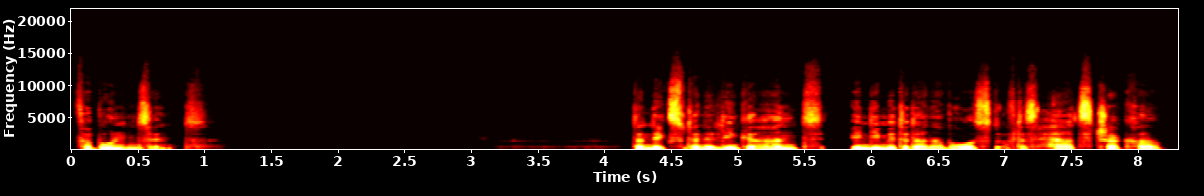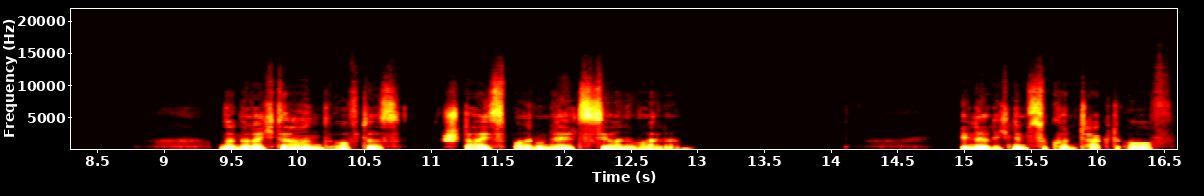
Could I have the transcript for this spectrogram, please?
verbunden sind. Dann legst du deine linke Hand in die Mitte deiner Brust auf das Herzchakra und deine rechte Hand auf das Steißbein und hältst sie eine Weile. Innerlich nimmst du Kontakt auf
